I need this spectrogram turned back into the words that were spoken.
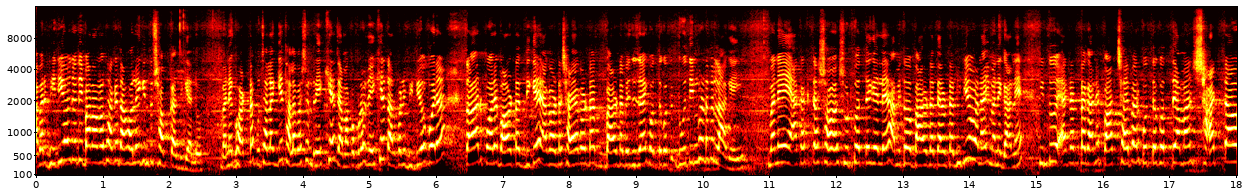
আবার ভিডিও যদি বানানো থাকে তাহলে কিন্তু সব কাজ গেল। মানে ঘরটা পোছা লাগিয়ে থালা বাসন রেখে জামা কাপড় রেখে, তারপরে ভিডিও করে, তারপরে বারোটার দিকে এগারোটা, সাড়ে এগারোটা, বারোটা বেজে যায় করতে করতে, দুই তিন ঘণ্টা তো লাগেই। মানে এক একটা শ্যুট করতে গেলে আমি তো বারোটা, তেরোটা ভিডিও বানাই মানে গানে, কিন্তু এক একটা গানে পাঁচ, ছয় বার করতে করতে আমার ষাটটাও,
